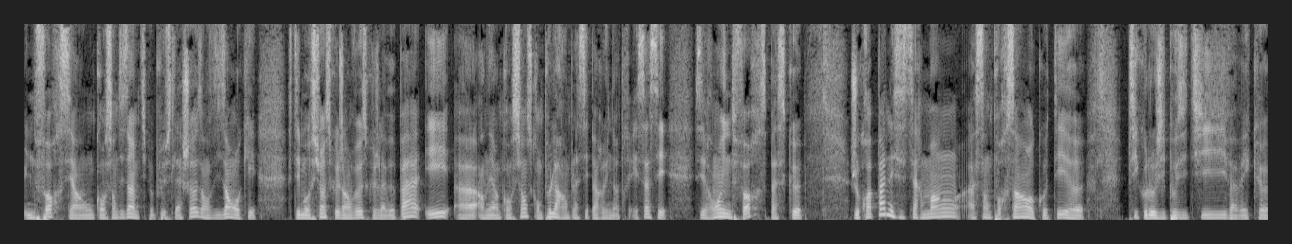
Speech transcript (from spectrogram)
une force et en conscientisant un petit peu plus la chose, en se disant, ok, cette émotion, est-ce que j'en veux, est-ce que je la veux pas, et en ayant conscience qu'on peut la remplacer par une autre. Et ça, c'est c'est vraiment une force parce que je crois pas nécessairement à 100% au côté psychologie positive, avec euh,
